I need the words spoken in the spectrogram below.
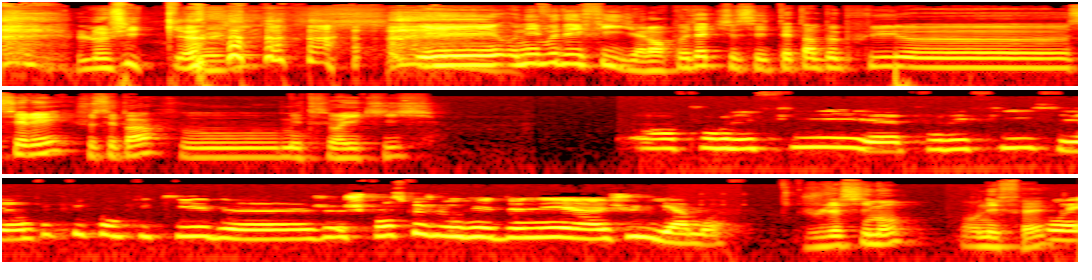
Logique. Et au niveau des filles, alors peut-être que c'est peut-être un peu plus euh, serré, je sais pas. Vous mettriez qui? Oh, pour les filles, euh, pour les filles, c'est un peu plus compliqué de. Je, je pense que je l'aurais donné à Julia, moi. Julia Simon, en effet. Oui,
